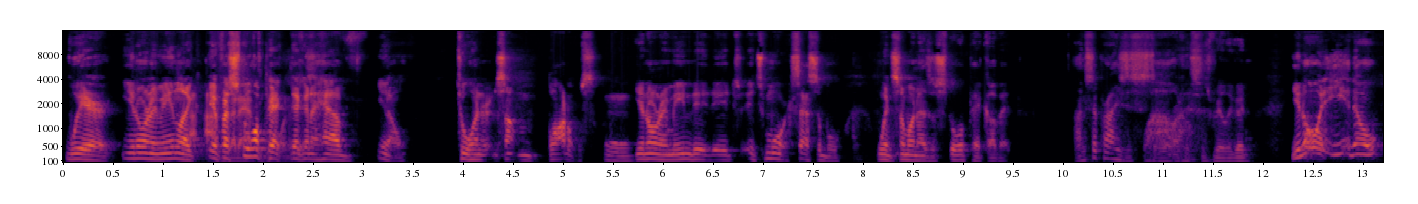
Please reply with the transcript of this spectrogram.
Where you know what I mean? Like I- if a store pick, they're gonna have you know two hundred something bottles. Mm. You know what I mean? It, it's it's more accessible when someone has a store pick of it. I'm surprised this is Wow, this is really good. You know what? You know,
